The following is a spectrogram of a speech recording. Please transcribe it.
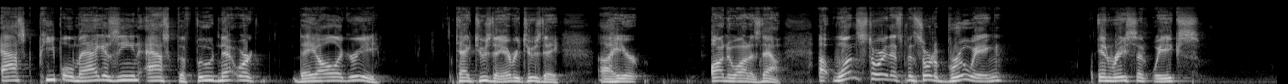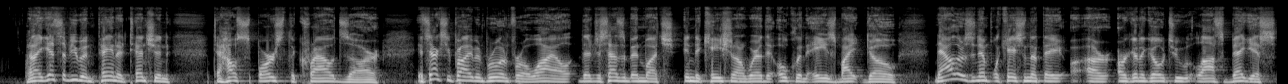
Ask People Magazine, ask the Food Network. They all agree. Tag Tuesday, every Tuesday uh, here on Nuanez Now. Uh, one story that's been sort of brewing in recent weeks. And I guess if you've been paying attention to how sparse the crowds are, it's actually probably been brewing for a while. There just hasn't been much indication on where the Oakland A's might go. Now there's an implication that they are, are going to go to Las Vegas,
